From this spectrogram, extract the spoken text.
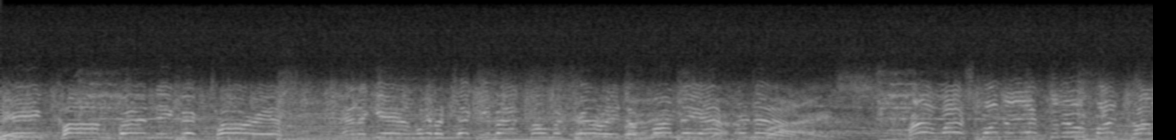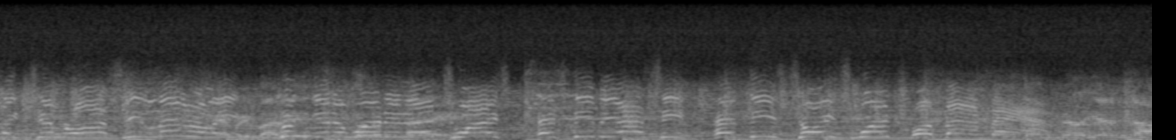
King Kong Bundy victorious. And again, we're going to take you back momentarily to Monday afternoon. Well, last Monday afternoon, my colleague Jim Ross, he literally Everybody. couldn't get a word in edgewise as DiBiase had these choice words for Bam Bam. Million dollar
